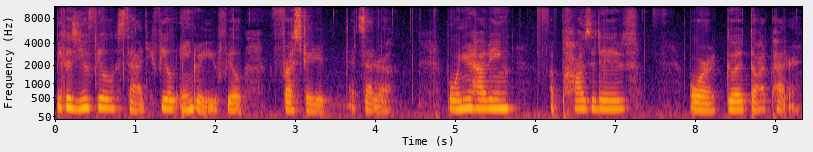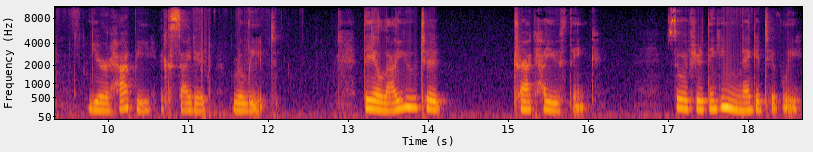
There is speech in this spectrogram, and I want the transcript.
because you feel sad, you feel angry, you feel frustrated, etc. But when you're having a positive or good thought pattern, you're happy, excited, relieved. They allow you to track how you think. So if you're thinking negatively,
